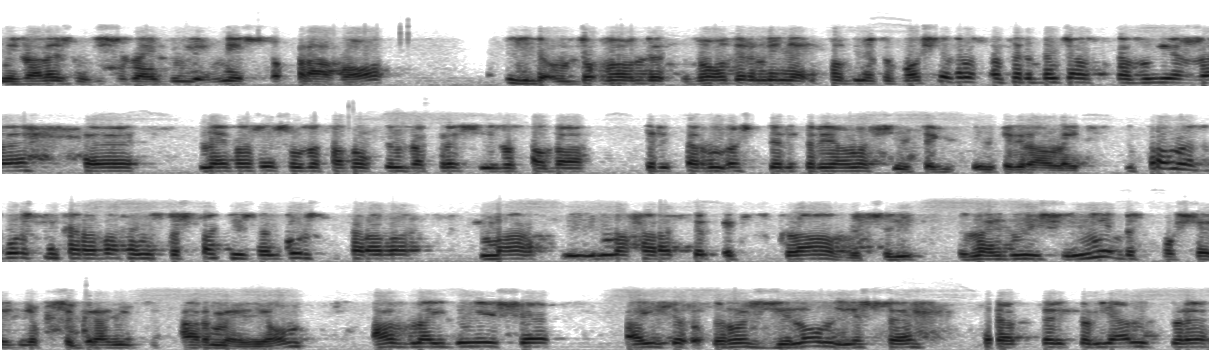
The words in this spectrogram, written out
niezależnie gdzie się znajduje, mieć to prawo i do, do, wyodrębnienia podmiotowości. Natomiast Azerbejdżan wskazuje, że e, najważniejszą zasadą w tym zakresie jest zasada terytorialności, terytorialności integralnej. I problem z Górskim Karabachem jest też taki, że Górski Karabach ma, ma charakter eksklawy, czyli znajduje się nie bezpośrednio przy granicy z Armenią, a znajduje się, a jest rozdzielony jeszcze terytoriami, które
